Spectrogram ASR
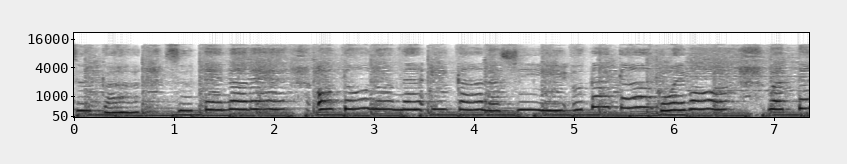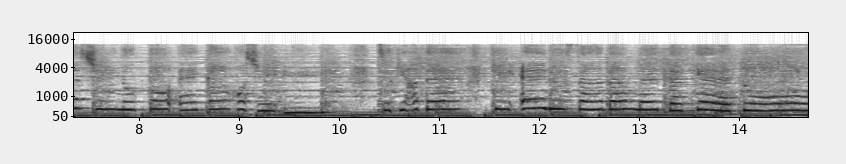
です捨てられ音のない悲しい歌が声を私の声が欲しい。突き果て消える定めだけれど。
